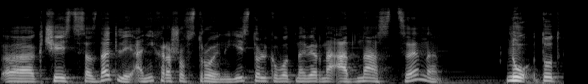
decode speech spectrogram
э, к чести создателей, они хорошо встроены. Есть только вот, наверное, одна сцена. Ну, тут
